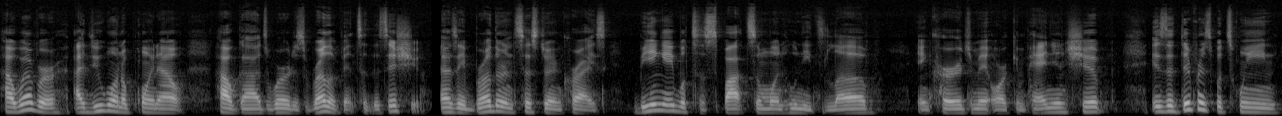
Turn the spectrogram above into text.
However, I do want to point out how God's word is relevant to this issue. As a brother and sister in Christ, being able to spot someone who needs love, encouragement, or companionship is the difference between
